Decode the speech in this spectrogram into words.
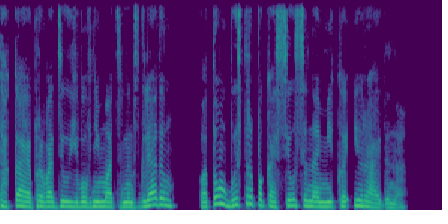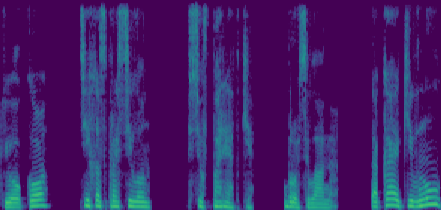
Такая проводил его внимательным взглядом, Потом быстро покосился на Мика и Райдена. «Кёко?» — тихо спросил он. «Все в порядке», — бросила она. Такая кивнул,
